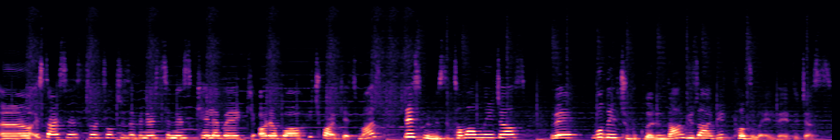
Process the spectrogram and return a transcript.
e, isterseniz tırtıl çizebilirsiniz, kelebek, araba hiç fark etmez. Resmimizi tamamlayacağız ve bu dil çubuklarından güzel bir puzzle elde edeceğiz.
